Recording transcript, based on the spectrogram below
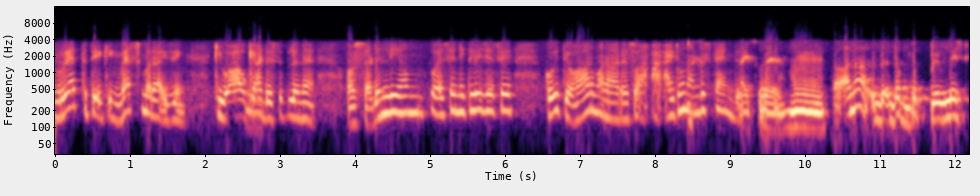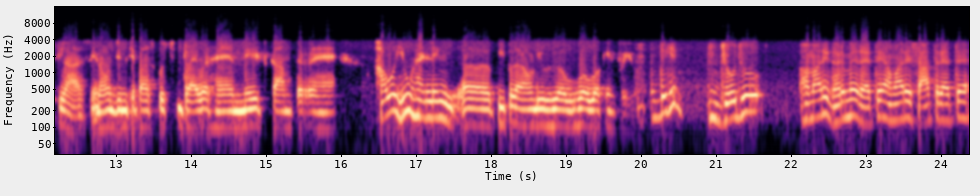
ब्रेथ टेकिंग मेस्मराइजिंग कि वाह क्या डिसिप्लिन है? और सडनली हम तो ऐसे निकले जैसे कोई त्योहार मना रहे so I don't understand this and the the privilege class you know जिनके पास कुछ ड्राइवर हैं मेड्स काम कर रहे हैं how are you handling people around you who are working for you देखिए जो जो हमारे घर में रहते हैं हमारे साथ रहते हैं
